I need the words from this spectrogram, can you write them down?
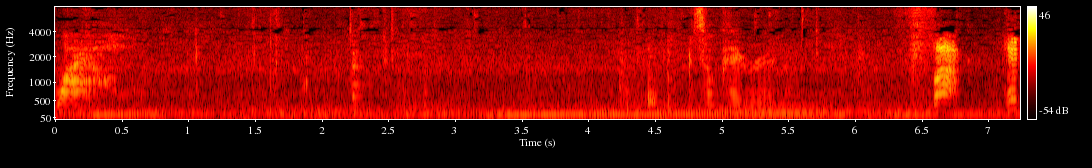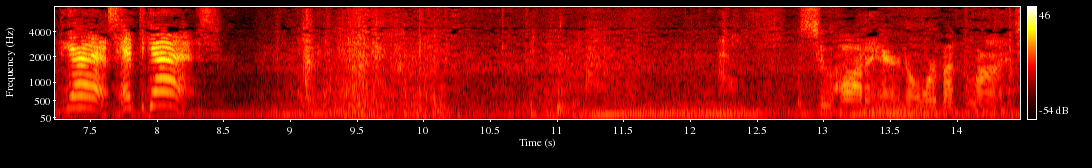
Wow. It's okay, Red. Fuck! Hit the gas! Hit the gas! It's too hot in here. Don't worry about the lines.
